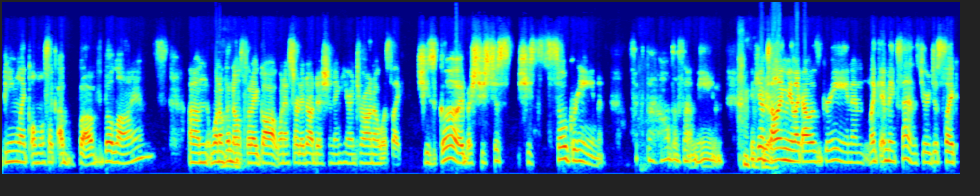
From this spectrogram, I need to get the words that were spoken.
being like almost like above the lines. Um, one of the Oh. notes that i got when i started auditioning here in toronto was like she's good but she's just she's so green It's like, what the hell does that mean? You kept Yeah. telling me like I was green and like it makes sense. You're just like,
